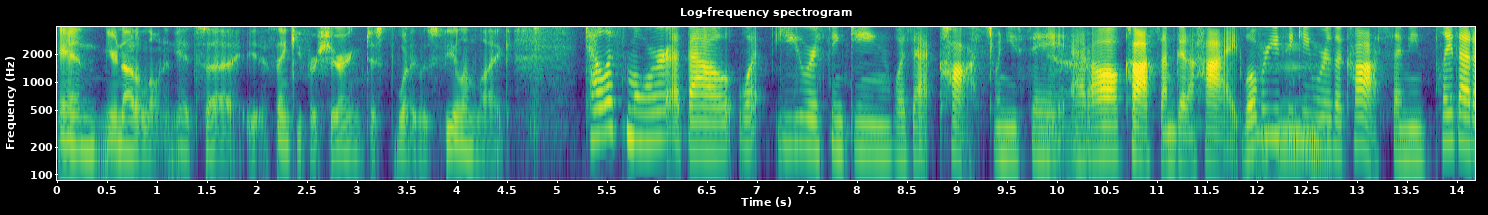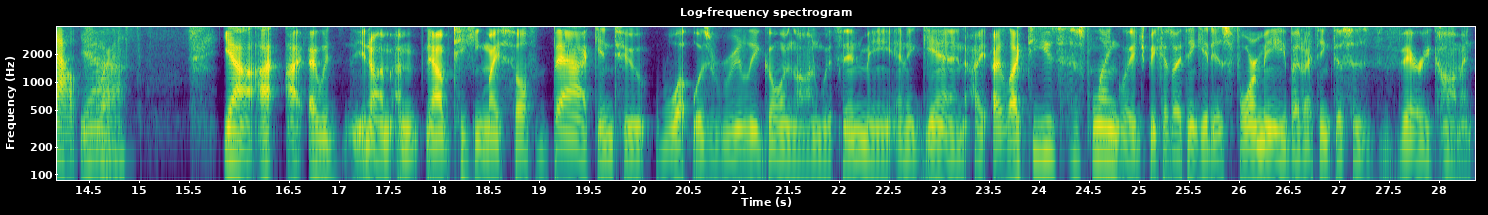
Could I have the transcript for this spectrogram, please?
and you're not alone. It's uh, thank you for sharing just what it was feeling like. Tell us more about what you were thinking was at cost when you say yeah. at all costs I'm going to hide. What were you mm-hmm. thinking were the costs? I mean, play that out yeah. for us. Yeah, I, I, would, you know, I'm, I'm now taking myself back into what was really going on within me. And again, I, I like to use this language because I think it is for me, but I think this is very common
